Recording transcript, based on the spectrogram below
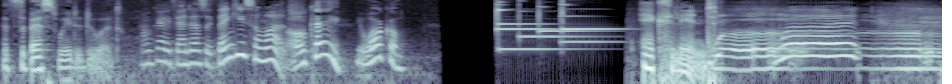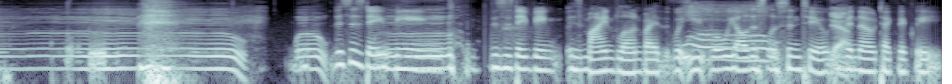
that's the best way to do it. Okay, fantastic. Thank you so much. Okay, you're welcome. Excellent. Whoa. Whoa. Whoa. This is Dave being this is Dave being his mind blown by what you what we all just listened to, Yeah. even though technically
